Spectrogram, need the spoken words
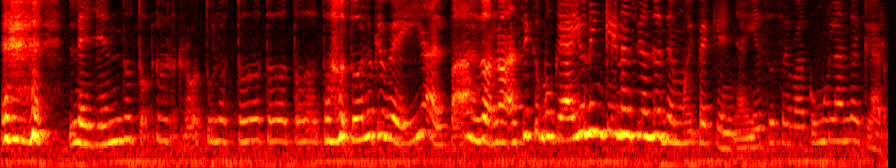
leyendo todos los rótulos, todo, todo, todo, todo, todo lo que veía al paso, ¿no? Así como que hay una inclinación desde muy pequeña y eso se va acumulando, y claro,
